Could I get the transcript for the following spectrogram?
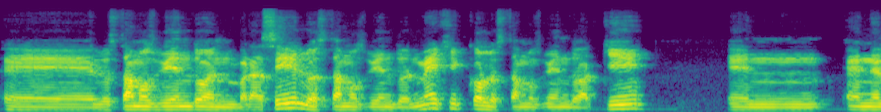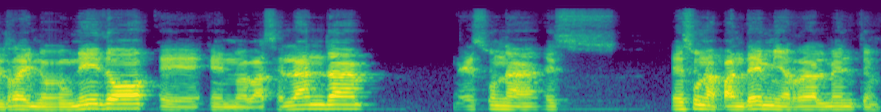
Eh, lo estamos viendo en Brasil, lo estamos viendo en México, lo estamos viendo aquí en, el Reino Unido, eh, en Nueva Zelanda. Es una, es, es una pandemia realmente.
